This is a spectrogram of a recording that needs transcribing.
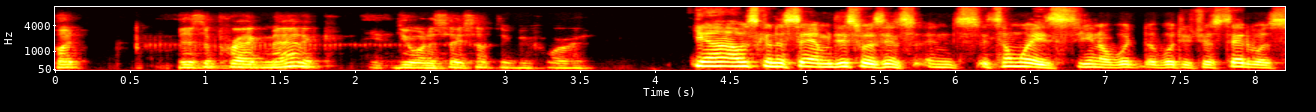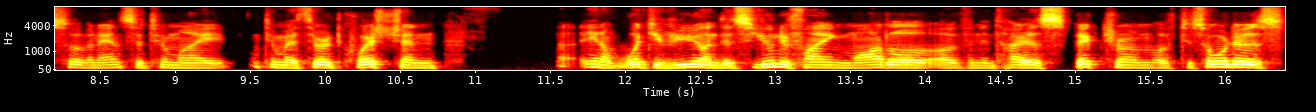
But there's a pragmatic. Do you want to say something before I? Yeah, I was going to say. I mean, this was in, in, in some ways, you know, what what you just said was sort of an answer to my to my third question. You know, what you view on this unifying model of an entire spectrum of disorders,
